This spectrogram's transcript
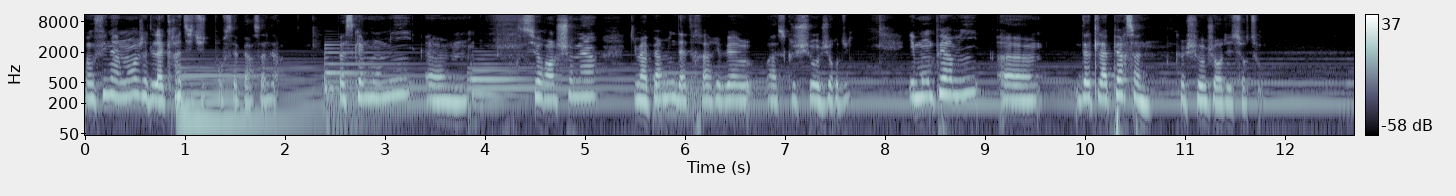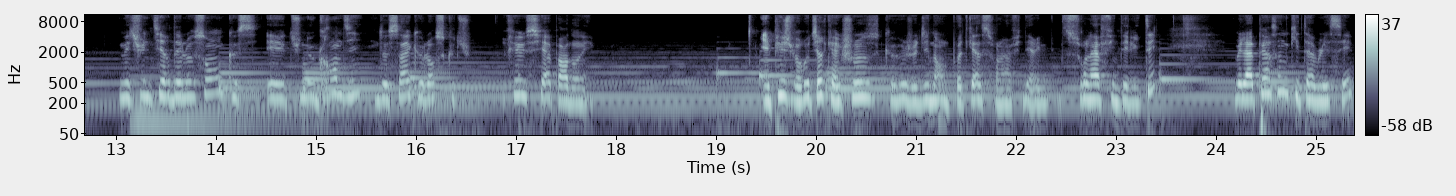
Donc finalement, j'ai de la gratitude pour ces personnes-là. Parce qu'elles m'ont mis euh, sur un chemin qui m'a permis d'être arrivé à ce que je suis aujourd'hui. Et m'ont permis euh, d'être la personne que je suis aujourd'hui surtout. Mais tu ne tires des leçons et tu ne grandis de ça que lorsque tu réussis à pardonner. Et puis je vais redire quelque chose que je dis dans le podcast sur l'infidélité. Mais la personne qui t'a blessé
